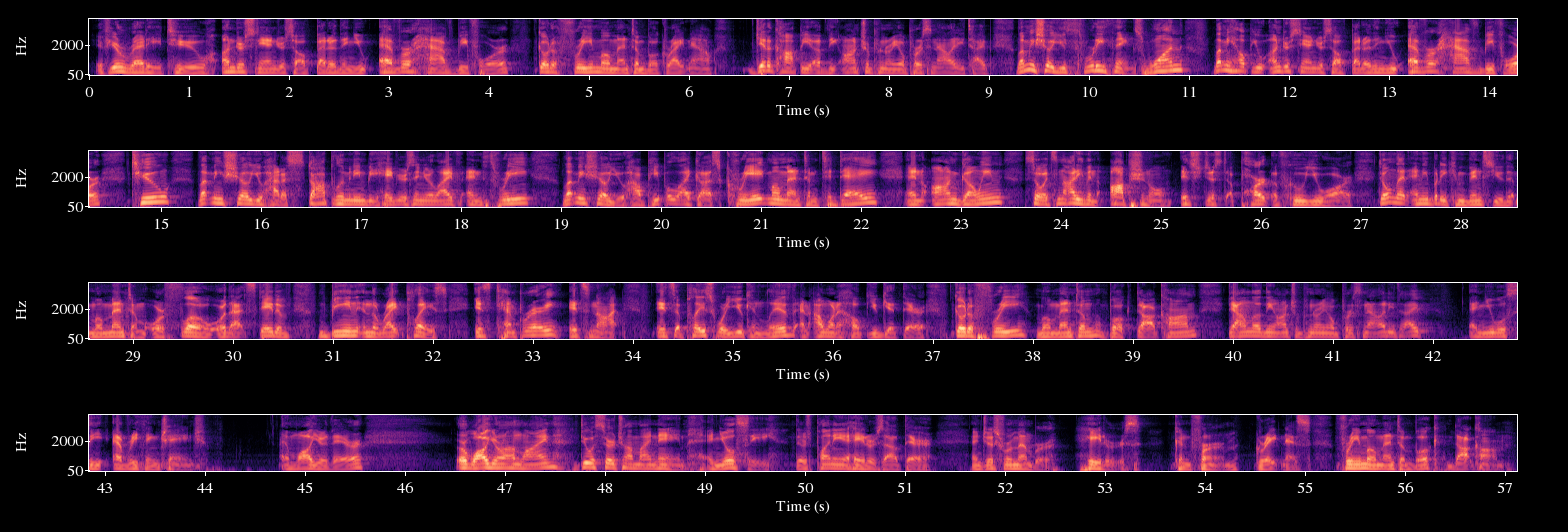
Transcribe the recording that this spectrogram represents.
If you're ready to understand yourself better than you ever have before, go to Free Momentum Book right now. Get a copy of the entrepreneurial personality type. Let me show you three things. One, let me help you understand yourself better than you ever have before. Two, let me show you how to stop limiting behaviors in your life. And three, let me show you how people like us create momentum today and ongoing. So it's not even optional. It's just a part of who you are. Don't let anybody convince you that momentum or flow or that state of being in the right place is temporary. It's not. It's a place where you can live, and I want to help you get there. Go to freemomentumbook.com, download the entrepreneurial personality type, and you will see everything change. And while you're there, or while you're online, do a search on my name, and you'll see there's plenty of haters out there. And just remember haters confirm greatness. FreeMomentumBook.com.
